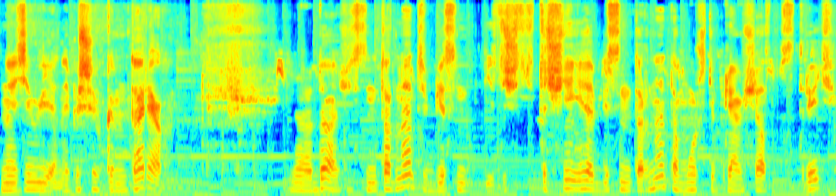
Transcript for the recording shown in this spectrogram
на земле? Напиши в комментариях. Э, да сейчас интернет без точнее без интернета можете прямо сейчас посмотреть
